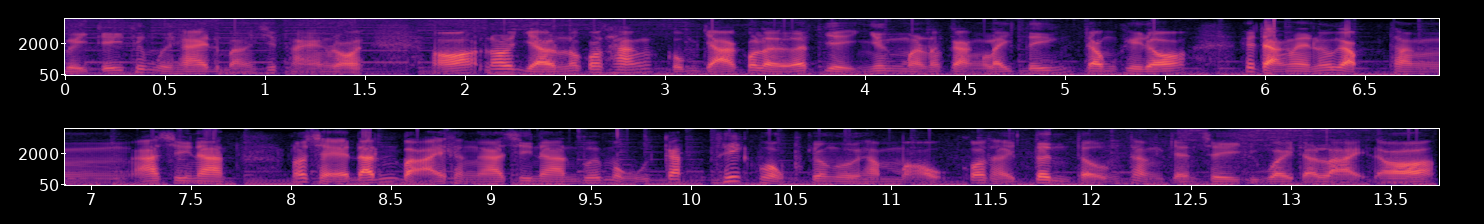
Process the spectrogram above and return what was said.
vị trí thứ 12 trên bảng xếp hạng rồi. Đó nó giờ nó có thắng cũng chả có lợi ích gì nhưng mà nó cần lấy tiếng. Trong khi đó cái trận này nó gặp thằng Arsenal. Nó sẽ đánh bại thằng Arsenal với một cái cách thuyết phục cho người hâm mộ có thể tin tưởng thằng Chelsea quay trở lại. Đó.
